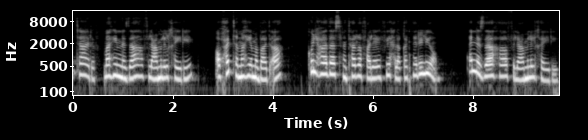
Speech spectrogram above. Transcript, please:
هل تعرف ما هي النزاهة في العمل الخيري؟ أو حتى ما هي مبادئه؟ كل هذا سنتعرف عليه في حلقتنا لليوم النزاهة في العمل الخيري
